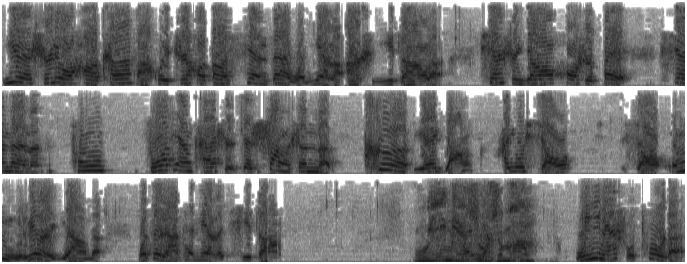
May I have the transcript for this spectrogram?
一月十六号开完法会之后到现在，我念了二十一章了。先是腰，后是背，现在呢，从昨天开始，这上身呢特别痒，还有小小红米粒儿一样的。我这两天念了七章。五一年属什么？五一年属兔的，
